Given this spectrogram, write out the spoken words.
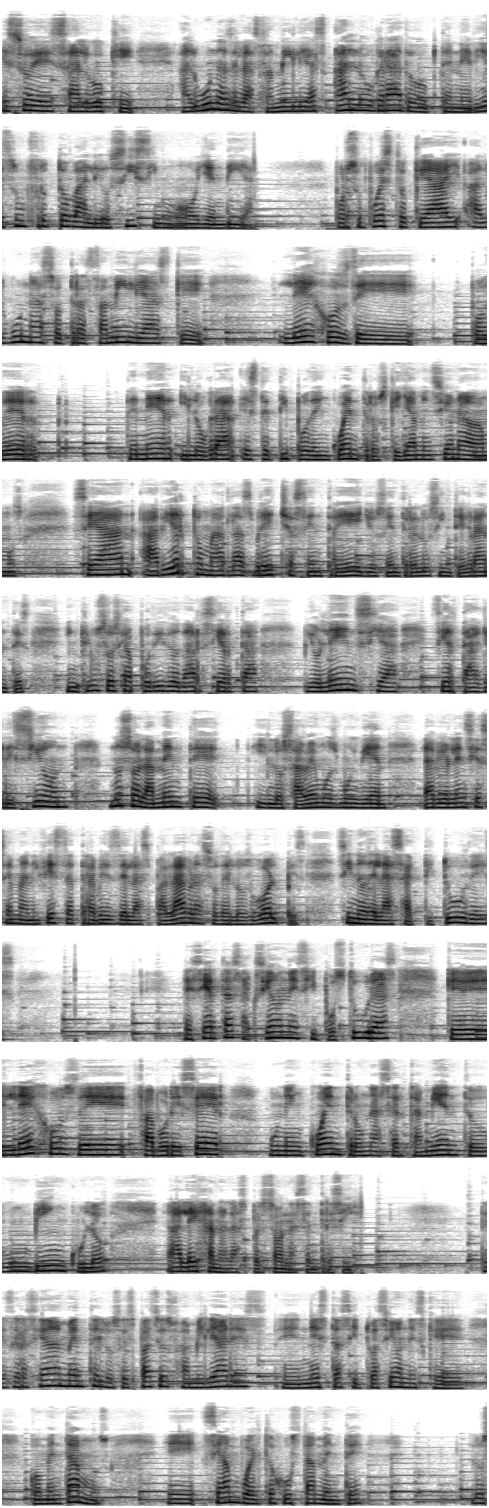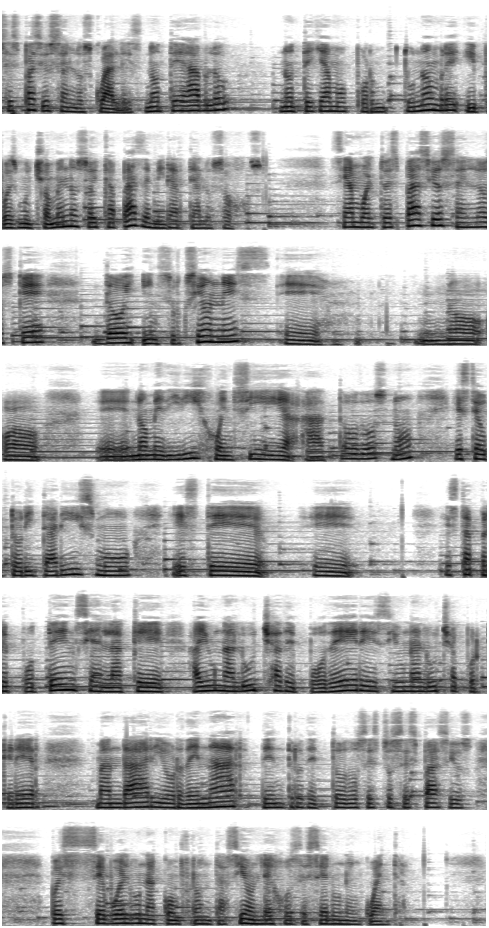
Eso es algo que algunas de las familias han logrado obtener y es un fruto valiosísimo hoy en día. Por supuesto que hay algunas otras familias que lejos de poder tener y lograr este tipo de encuentros que ya mencionábamos, se han abierto más las brechas entre ellos, entre los integrantes, incluso se ha podido dar cierta violencia, cierta agresión, no solamente y lo sabemos muy bien, la violencia se manifiesta a través de las palabras o de los golpes, sino de las actitudes, de ciertas acciones y posturas que lejos de favorecer un encuentro, un acercamiento, un vínculo, alejan a las personas entre sí. Desgraciadamente los espacios familiares en estas situaciones que comentamos eh, se han vuelto justamente los espacios en los cuales no te hablo, no te llamo por tu nombre y pues mucho menos soy capaz de mirarte a los ojos. Se han vuelto espacios en los que doy instrucciones, eh, no, eh, no me dirijo en sí a, todos, ¿no? Este autoritarismo, este esta prepotencia en la que hay una lucha de poderes y una lucha por querer mandar y ordenar dentro de todos estos espacios, pues se vuelve una confrontación lejos de ser un encuentro.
